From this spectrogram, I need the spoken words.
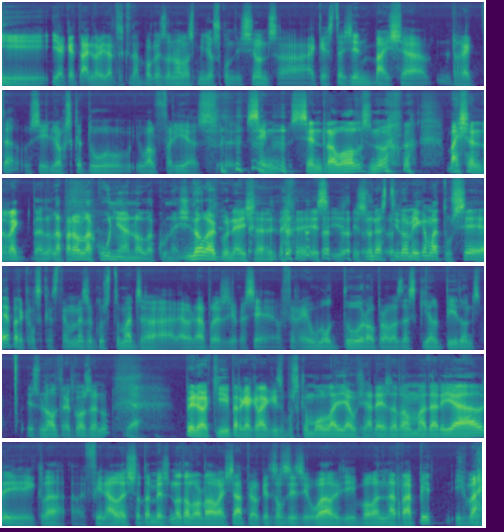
i, i aquest any la veritat és que tampoc es donen les millors condicions. Uh, aquesta gent baixa recta, o sigui, llocs que tu igual faries 100, 100 revolts, no? baixen recta, no? La paraula cunya no la coneixen. No la coneixen. és, és un estil una mica matusser, eh? perquè els que estem més acostumats a veure, pues, jo què sé, el Ferrer World Tour o proves d'esquí alpí, doncs és una altra cosa, no? Ja. Yeah. Però aquí, perquè clar, aquí es busca molt la lleugeresa del material i clar, al final això també es nota a l'hora de baixar, però aquests els és igual, i volen anar ràpid i van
